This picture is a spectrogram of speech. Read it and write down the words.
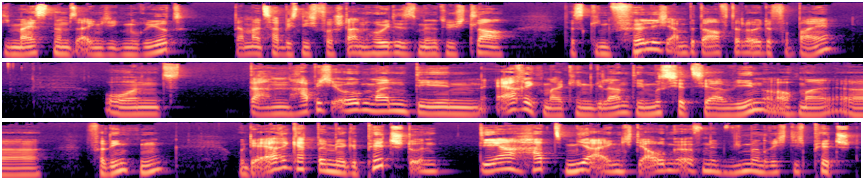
Die meisten haben es eigentlich ignoriert. Damals habe ich es nicht verstanden, heute ist es mir natürlich klar. Das ging völlig am Bedarf der Leute vorbei. Und dann habe ich irgendwann den Erik mal kennengelernt, den muss ich jetzt hier erwähnen und auch mal äh, verlinken. Und der Erik hat bei mir gepitcht und der hat mir eigentlich die Augen geöffnet, wie man richtig pitcht.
